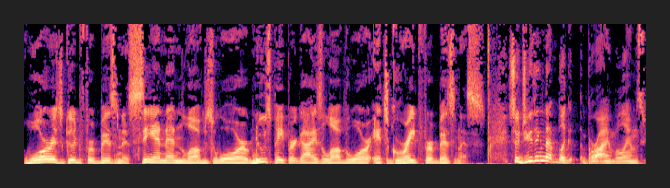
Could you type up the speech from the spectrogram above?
war is good for business. CNN loves war. Newspaper guys love war. It's great for business. So do you think that like Brian Williams,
